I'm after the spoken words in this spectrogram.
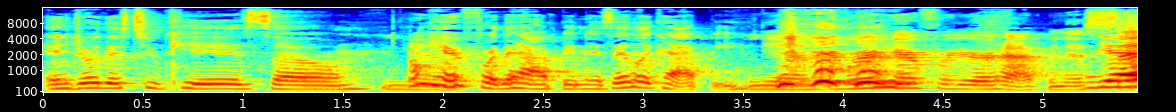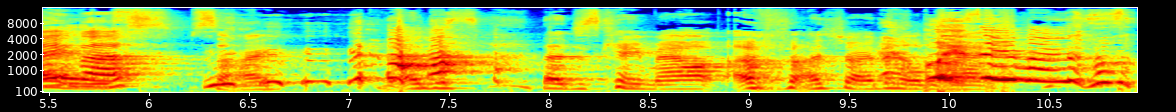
enjoy those two kids. So I'm here for the happiness. They look happy. Yeah, we're here for your happiness. Yes. Save us. Sorry. that, just, came out. I tried to hold it Please back. save us.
